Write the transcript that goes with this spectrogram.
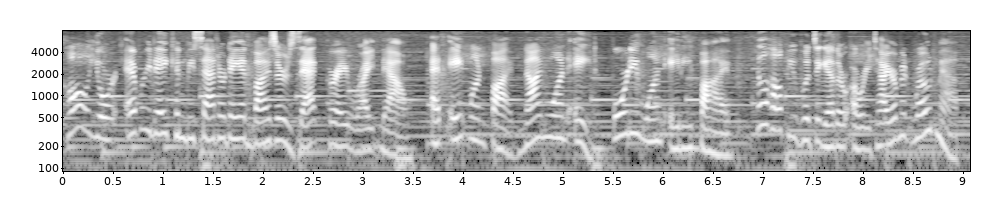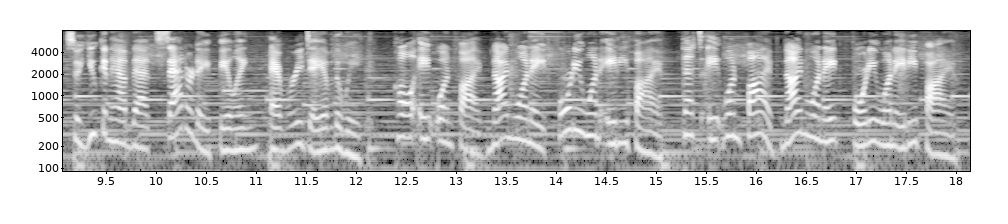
call your Everyday Can Be Saturday advisor, Zach Gray, right now at 815 918 4185. He'll help you put together a retirement roadmap so you can have that Saturday feeling every day of the week. Call 815 918 4185. That's 815 918 4185.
